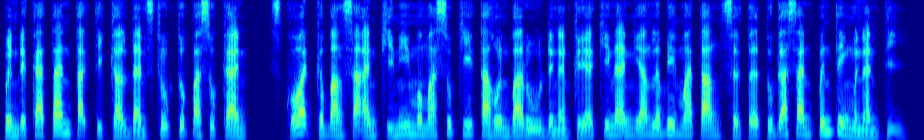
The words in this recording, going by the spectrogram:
pendekatan taktikal dan struktur pasukan, skuad kebangsaan kini memasuki tahun baru dengan keyakinan yang lebih matang serta tugasan penting menanti.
